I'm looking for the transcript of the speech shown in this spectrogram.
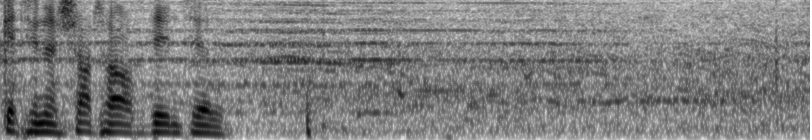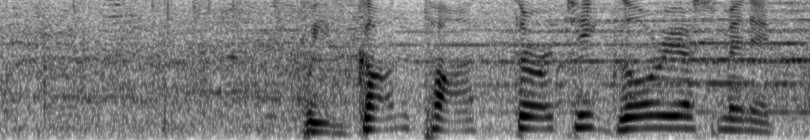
Getting a shot off Dinthill. We've gone past 30 glorious minutes.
